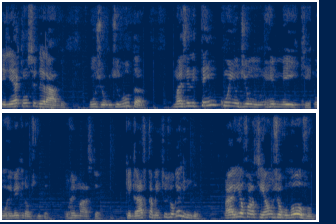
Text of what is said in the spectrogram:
ele é considerado um jogo de luta, mas ele tem um cunho de um remake, um remake não, desculpa, um remaster, porque graficamente o jogo é lindo. Aí eu falo assim, é um jogo novo,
